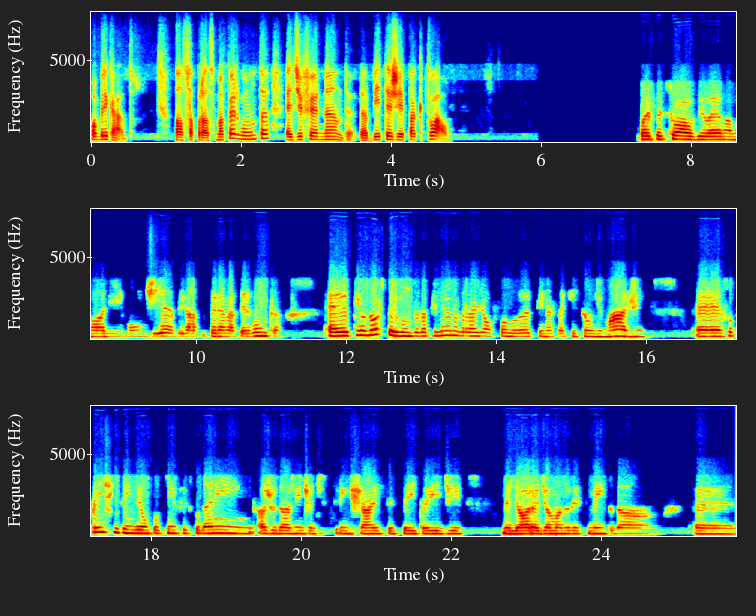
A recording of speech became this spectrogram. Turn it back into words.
Obrigado. Nossa próxima pergunta é de Fernanda, da BTG Pactual. Oi, pessoal, Vilela, Noli, bom dia. Obrigada por pegar minha pergunta. É, eu tenho duas perguntas. A primeira, na verdade, é um follow-up nessa questão de margem. É, só para a gente entender um pouquinho, se vocês puderem ajudar a gente a destrinchar esse efeito aí de melhora de amadurecimento da é,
